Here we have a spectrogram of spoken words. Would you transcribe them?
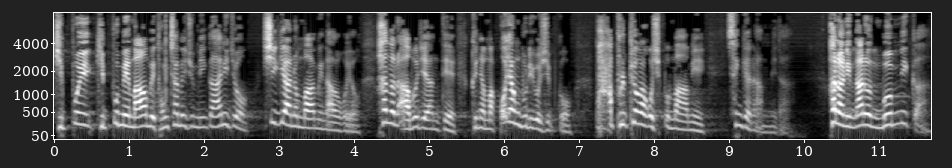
기뻐의, 기쁨의 마음에 동참해 줍니까? 아니죠. 시기하는 마음이 나오고요. 하늘 아버지한테 그냥 막 꼬장 부리고 싶고 막 불평하고 싶은 마음이 생겨납니다. 하나님 나는 뭡니까?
